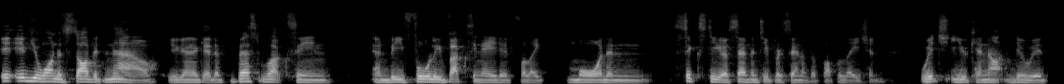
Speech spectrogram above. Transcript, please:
if you want to stop it now, you're gonna get the best vaccine and be fully vaccinated for like more than 60 or 70 percent of the population which you cannot do it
